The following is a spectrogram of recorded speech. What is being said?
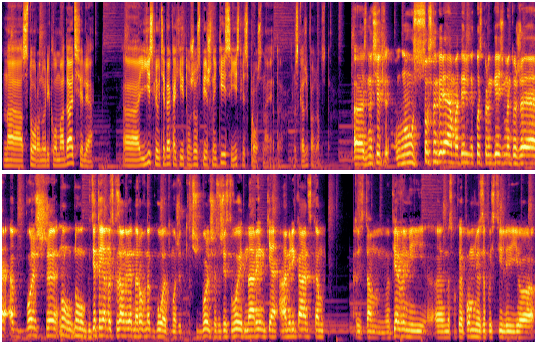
на сторону рекламодателя, есть ли у тебя какие-то уже успешные кейсы, есть ли спрос на это? Расскажи, пожалуйста. А, значит, ну, собственно говоря, модель Cost per Engagement уже больше, ну, ну где-то, я бы сказал, наверное, ровно год, может, чуть больше существует на рынке американском. То есть там первыми, насколько я помню, запустили ее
